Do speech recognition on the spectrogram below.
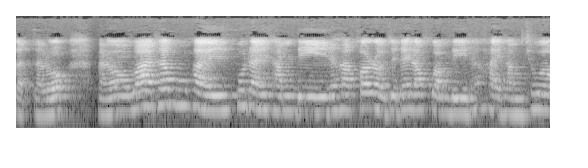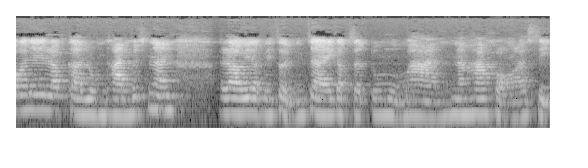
สัตว์นรกหมายความว่าถ้าผู้ใครผู้ใดทำดีนะคะ ก็เราจะได้รับความดีถ้าใครทำชั่วก็จะได้รับการลงทันเพราะฉะนั้น เราอย่าไปสนใจกับศัตรูหมู่มารนะคะ ของราศี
